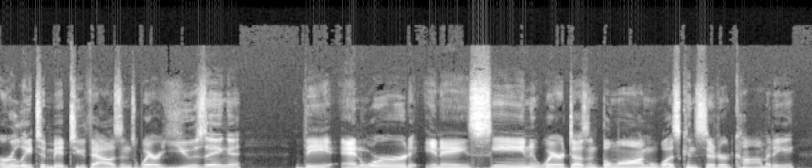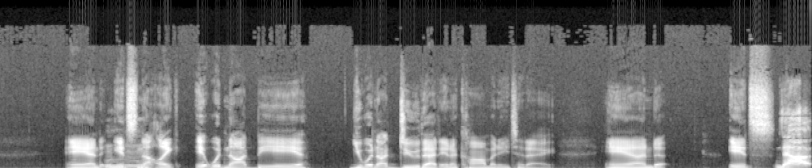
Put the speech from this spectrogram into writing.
early to mid 2000s where using the n-word in a scene where it doesn't belong was considered comedy. And it's mm-hmm. not like it would not be you would not do that in a comedy today. And it's Now,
